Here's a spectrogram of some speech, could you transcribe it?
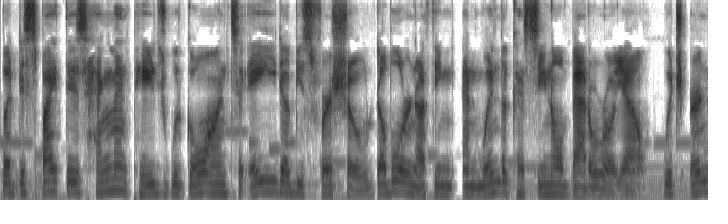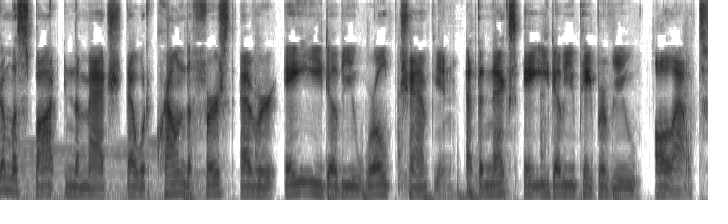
But despite this, Hangman Page would go on to AEW's first show, Double or Nothing, and win the Casino Battle Royale, which earned him a spot in the match that would crown the first ever AEW World Champion at the next AEW pay-per-view, All Out.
